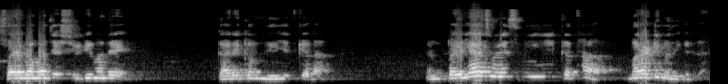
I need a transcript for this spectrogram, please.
साईबाबाच्या शिर्डीमध्ये कार्यक्रम नियोजित केला. आणि पहिल्याच वेळेस मी कथा मराठीमध्ये केली आहे.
